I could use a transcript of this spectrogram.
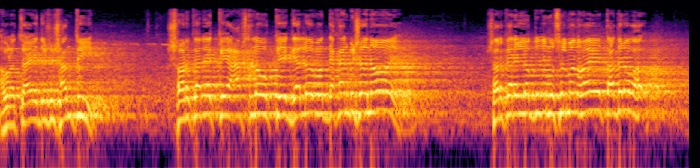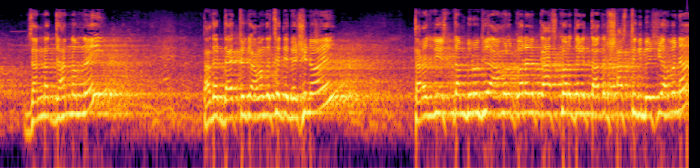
আমরা চাই দেশে শান্তি। সরকারে কে আসলো, কে গেল আমার দেখার বিষয় নয়। সরকারের লোক যদি মুসলমান হয়, তাদেরও জান্নাত জাহান্নাম নেই। তাদের দায়িত্ব কি আমাদের সাথে বেশি নয়? তারা যদি ইসলাম বিরোধী আমল করার কাজ করে, তাহলে তাদের শাস্তি কি বেশি হবে না?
